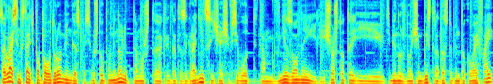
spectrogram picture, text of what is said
Согласен, кстати, по поводу роуминга, спасибо, что упомянули, потому что когда ты за границей, чаще всего ты там вне зоны или еще что-то, и тебе нужно очень быстро, доступен только Wi-Fi,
